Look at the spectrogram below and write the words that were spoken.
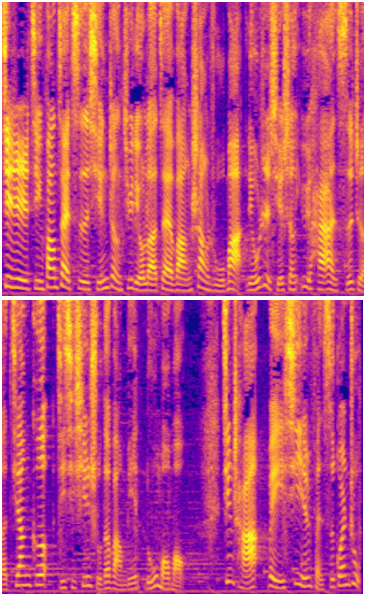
近日，警方再次行政拘留了在网上辱骂留日学生遇害案死者江歌及其亲属的网民卢某某。经查，为吸引粉丝关注，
